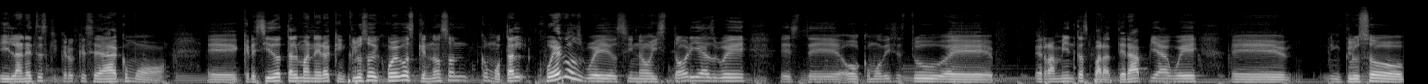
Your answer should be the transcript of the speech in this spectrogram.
Y la neta es que creo que se ha como eh, crecido de tal manera que incluso hay juegos que no son como tal juegos, güey, sino historias, güey, este, o como dices tú, eh, herramientas para terapia, güey, eh, incluso...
